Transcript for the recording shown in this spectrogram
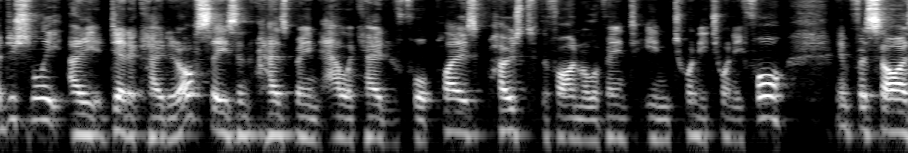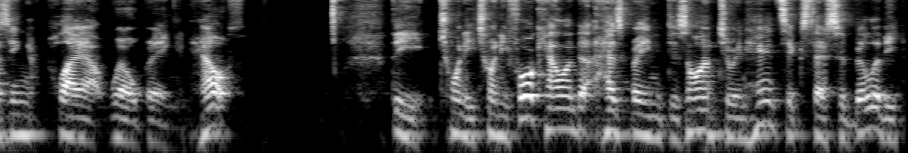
Additionally, a dedicated off season has been allocated for players post the final event in 2024, emphasising player well-being and health. The 2024 calendar has been designed to enhance accessibility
